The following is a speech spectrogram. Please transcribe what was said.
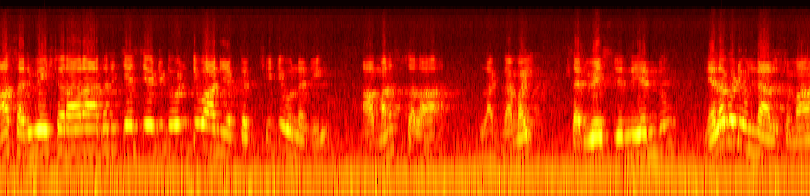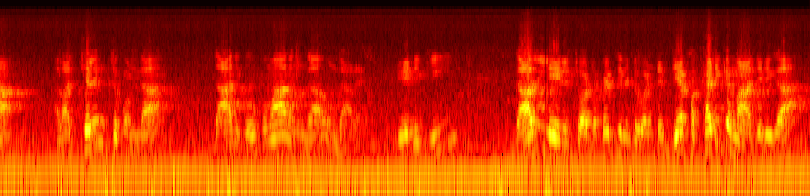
ఆ సర్వేశ్వరారాధన చేసేటటువంటి వాని యొక్క స్థితి ఉన్నది. ఆ మనస్సు అలా లగ్నమై సర్వేశ్వరుని ఎందు నిలబడి ఉండాలి సుమా. అలా చలించకుండా దానికి ఉపమానంగా ఉండాలి. దేనికి? గాలి లేని చోట పెట్టినటువంటి దీప కడిక మాదిరిగా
